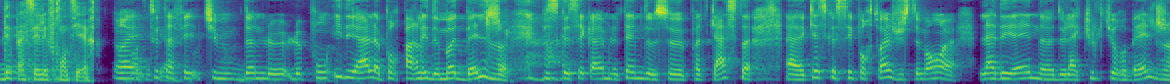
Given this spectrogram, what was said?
dépasser les frontières. Ouais, tout cas. à fait. Tu me donnes le, le pont idéal pour parler de mode belge, puisque c'est quand même le thème de ce podcast. Euh, Qu'est-ce que c'est pour toi justement euh, l'ADN de la culture belge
